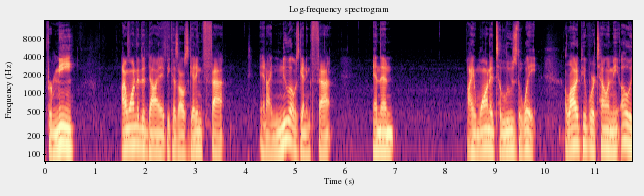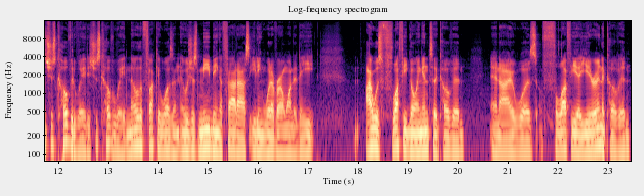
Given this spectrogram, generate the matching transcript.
For me, I wanted to diet because I was getting fat and I knew I was getting fat and then I wanted to lose the weight. A lot of people were telling me, "Oh, it's just COVID weight. It's just COVID weight." No, the fuck it wasn't. It was just me being a fat ass eating whatever I wanted to eat. I was fluffy going into COVID and I was fluffy a year into COVID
